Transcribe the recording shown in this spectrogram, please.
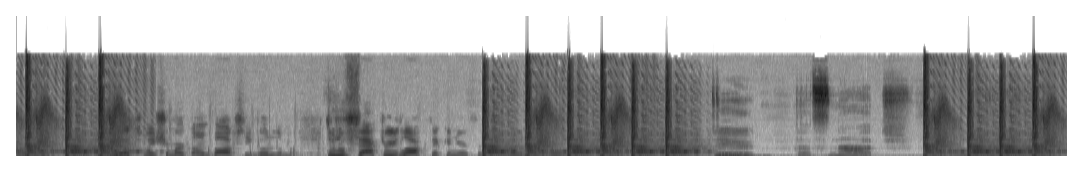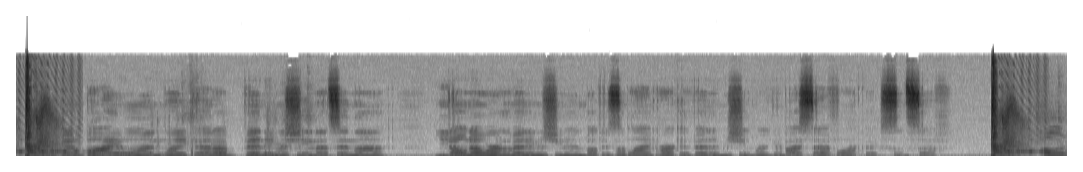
market. If you do exclamation mark unbox, you go to the. mar- There's a factory lockpick in here for 200 quid. Dude, that's not. Oh my god. You can buy one like at a vending machine that's in the. You don't know where the vending machine is, but there's a black market vending machine where you can buy staff lockpicks and stuff. How,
